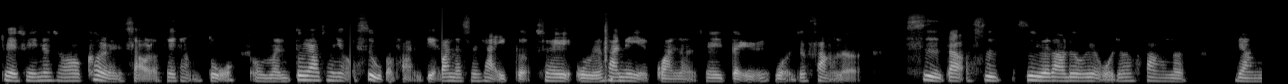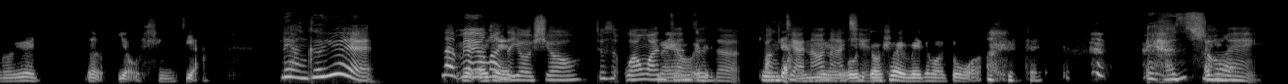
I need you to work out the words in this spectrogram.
对，所以那时候客人少了非常多。我们度假村有四五个饭店，关了剩下一个，所以我们的饭店也关了，所以等于我就放了四到四四月到六月，我就放了两个月的有薪假，两个月，那没有用到你的有休，就是完完整整的放假，然后拿钱，有时候也没这么多，对，哎、很爽且哎、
